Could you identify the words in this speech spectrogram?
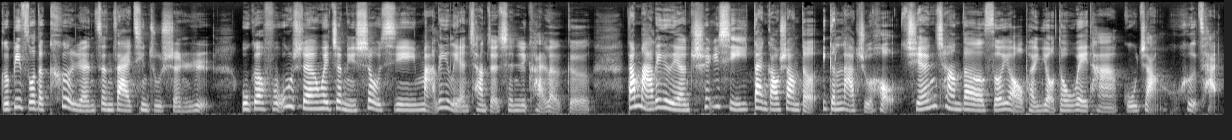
隔壁桌的客人正在庆祝生日。五个服务生为这名寿星玛丽莲唱着生日快乐歌。当玛丽莲吹熄蛋糕上的一根蜡烛后，全场的所有朋友都为她鼓掌喝彩。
